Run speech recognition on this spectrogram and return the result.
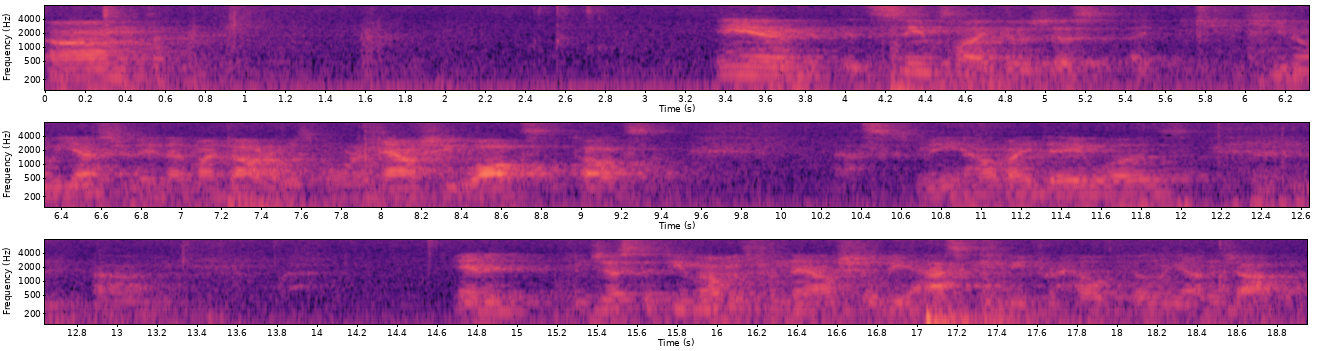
Um, and it seems like it was just, uh, you know, yesterday that my daughter was born, and now she walks and talks and asks me how my day was. Um, and it, in just a few moments from now, she'll be asking me for help filling out a job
